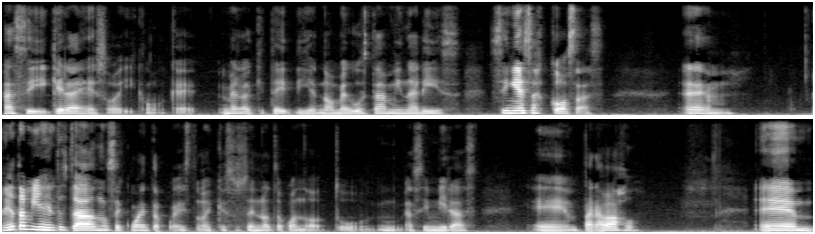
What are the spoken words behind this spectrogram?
así que era eso. Y como que me lo quité y dije, no me gusta mi nariz sin esas cosas. Ya también gente está dándose cuenta, pues, no es que eso se nota cuando tú así miras em, para abajo. Em,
